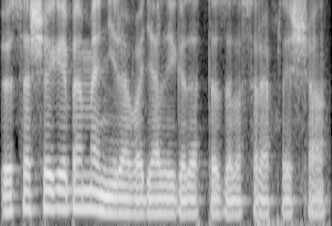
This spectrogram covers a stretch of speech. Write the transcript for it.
Összességében mennyire vagy elégedett ezzel a szerepléssel?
